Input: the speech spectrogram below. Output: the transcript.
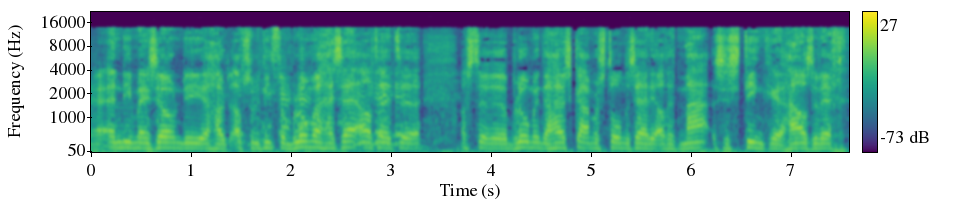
Ja, Andy, mijn zoon, die houdt absoluut niet van bloemen. Hij zei altijd, uh, als er bloemen in de huiskamer stonden, zei hij altijd, ma, ze stinken, haal ze weg.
